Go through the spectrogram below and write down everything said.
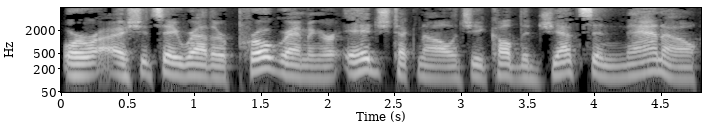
or I should say rather programming or edge technology called the Jetson Nano.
